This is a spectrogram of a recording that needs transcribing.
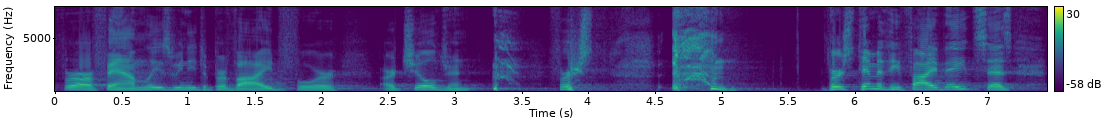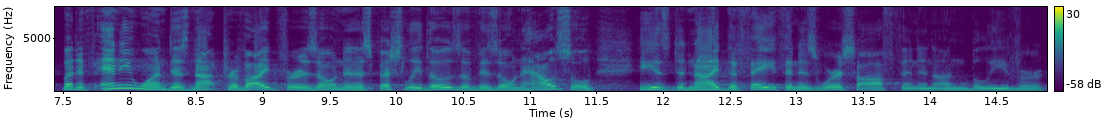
for our families. We need to provide for our children. First, 1 Timothy 5 8 says, But if anyone does not provide for his own, and especially those of his own household, he is denied the faith and is worse off than an unbeliever.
